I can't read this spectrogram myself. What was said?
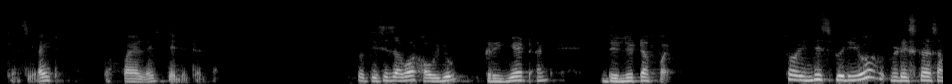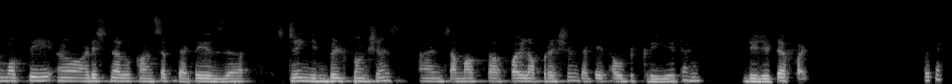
you can see right the file is deleted so this is about how you create and delete a file So in this video, we discuss some of the uh, additional concept that is uh, string inbuilt functions and some of the file operation that is how to create and delete a file. Okay,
